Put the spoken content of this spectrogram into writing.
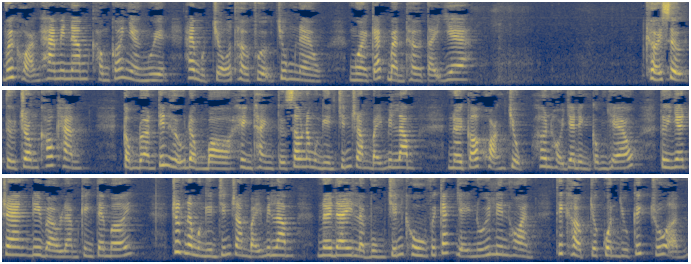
Với khoảng 20 năm không có nhà nguyện hay một chỗ thờ phượng chung nào, ngoài các bàn thờ tại gia. Khởi sự từ trong khó khăn, Cộng đoàn tín hữu Đồng Bò hình thành từ sau năm 1975 nơi có khoảng chục hơn hội gia đình công giáo từ Nha Trang đi vào làm kinh tế mới. Trước năm 1975, nơi đây là vùng chính khu với các dãy núi liên hoàn, thích hợp cho quân du kích trú ẩn,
